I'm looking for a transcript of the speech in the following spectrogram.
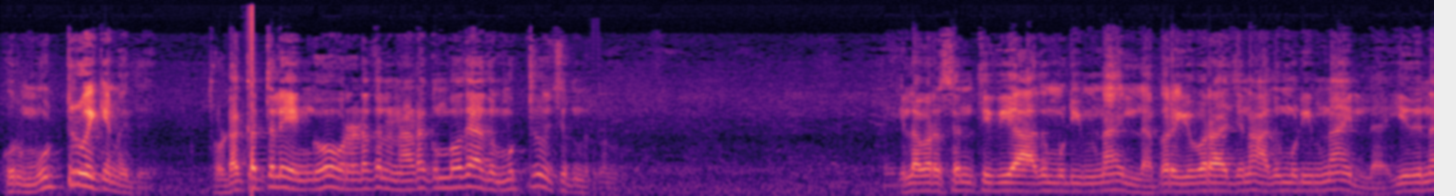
ஒரு முற்று வைக்கணும் இது. தொடக்கத்தில் எங்கோ ஒரு இடத்துல நடக்கும்போதே அதை முற்று வச்சிருந்துருக்கணும். இளவரசன் திவ்யா அது முடியும்னா இல்லை. அப்புறம் யுவராஜ்னா அது முடியும்னா இல்லை. இதுனா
